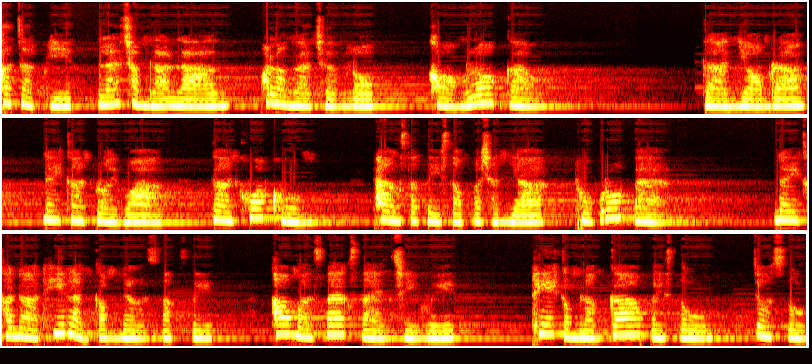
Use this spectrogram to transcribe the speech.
ขจัดพิษและชำระล้าง พลังงานเชิงลบของโลกเก่า การยอมรับในการปล่อยวาง การควบคุม ทางสติสัมปชัญญะทุกรูปแบบ ในขณะที่แหล่งกำเนิดศักดิ์สิทธิ์เข้ามาแทรกแซงชีวิต ที่กำลังก้าวไปสู่จุดสูง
